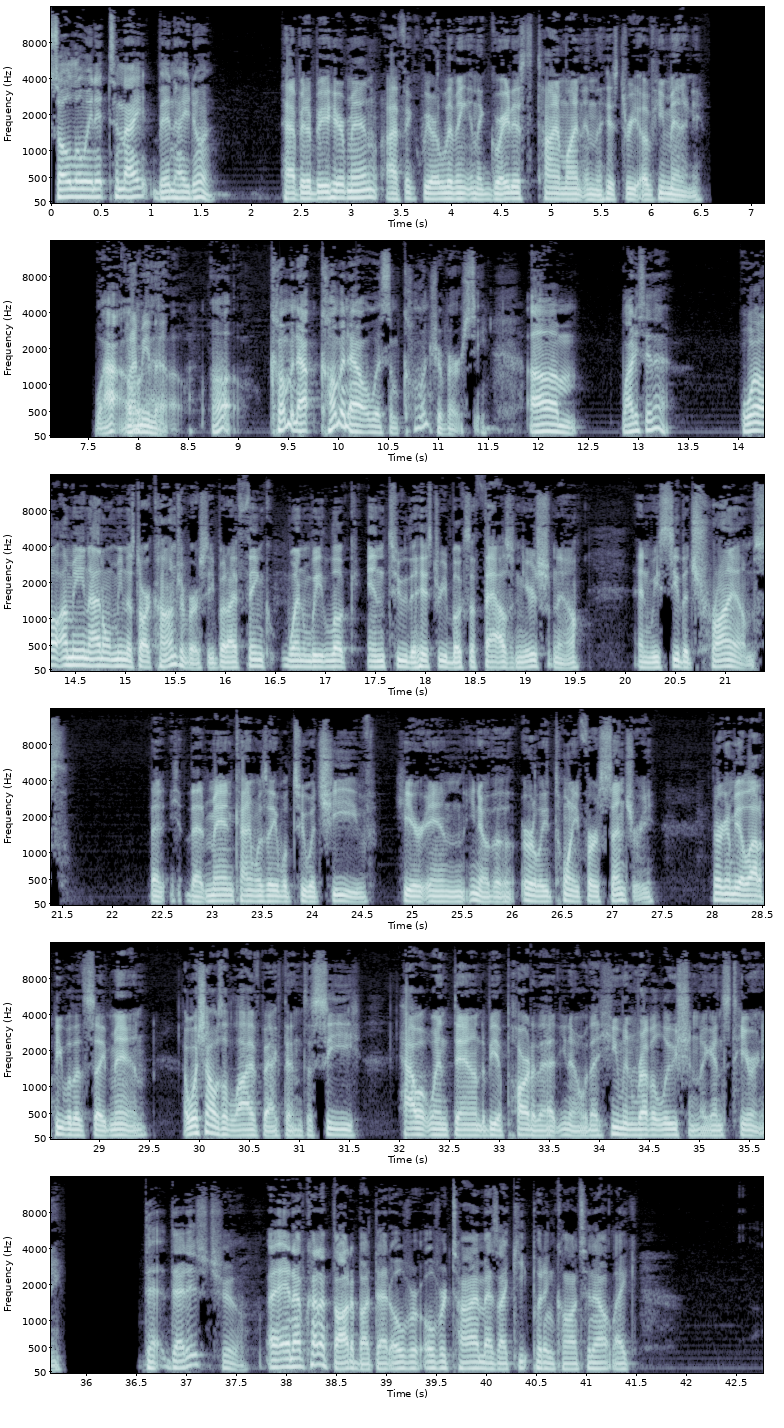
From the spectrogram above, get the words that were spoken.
soloing it tonight. Ben, how you doing? Happy to be here, man. I think we are living in the greatest timeline in the history of humanity. Wow, I mean that. Oh, coming out, coming out with some controversy. Um, why do you say that? Well, I mean, I don't mean to start controversy, but I think when we look into the history books a thousand years from now and we see the triumphs that that mankind was able to achieve here in, you know, the early 21st century, there are going to be a lot of people that say, "Man, I wish I was alive back then to see how it went down to be a part of that, you know, that human revolution against tyranny." That that is true, and I've kind of thought about that over over time as I keep putting content out. Like,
